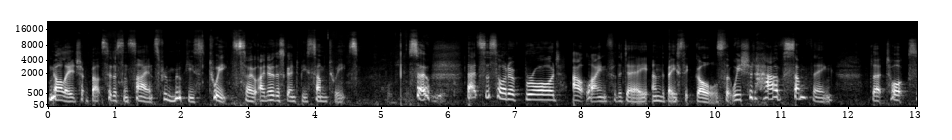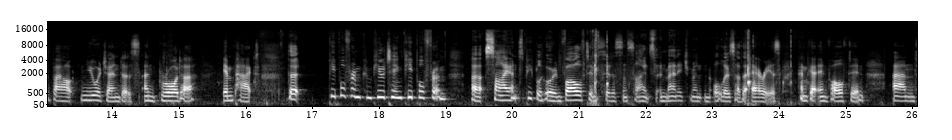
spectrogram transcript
knowledge about citizen science from Muki's tweets, so I know there's going to be some tweets. So that's the sort of broad outline for the day and the basic goals that we should have something that talks about new agendas and broader impact that people from computing, people from uh, science, people who are involved in citizen science and management and all those other areas can get involved in. And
